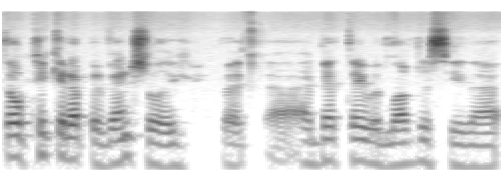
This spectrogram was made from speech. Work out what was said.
they'll pick it up eventually. But uh, I bet they would love to see that.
